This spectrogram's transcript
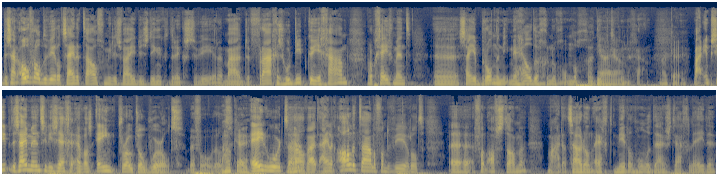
er zijn overal op de wereld zijn er taalfamilies waar je dus dingen kunt reconstrueren. Maar de vraag is hoe diep kun je gaan? Maar op een gegeven moment eh, zijn je bronnen niet meer helder genoeg om nog eh, dieper Ja, te ja. kunnen gaan. Maar in principe, er zijn mensen die zeggen er was één proto-world bijvoorbeeld. Oké. Eén oertaal Ja. waar uiteindelijk alle talen van de wereld eh, van afstammen. Maar dat zou dan echt meer dan 100.000 jaar geleden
